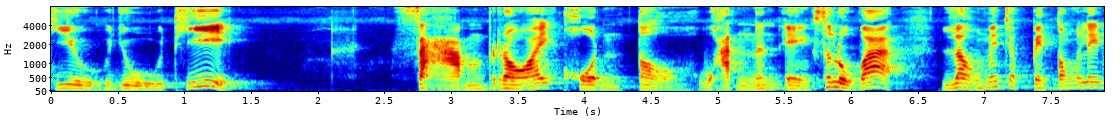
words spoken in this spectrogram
คิวอยู่ที่300 คนต่อวันนั่นเอง สรุปว่า เราไม่จำเป็นต้องเล่น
